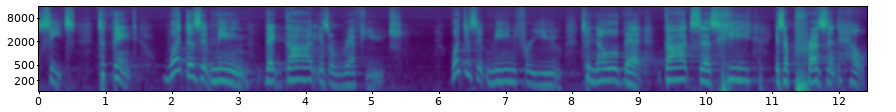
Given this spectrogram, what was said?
seats to think what does it mean that God is a refuge? What does it mean for you to know that God says He is a present help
